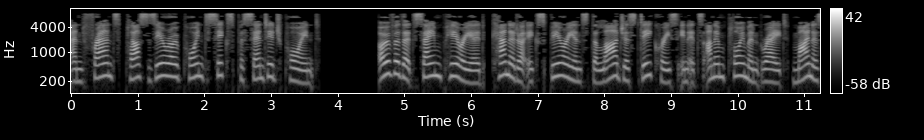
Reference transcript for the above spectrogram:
and France, plus 0.6 percentage point. Over that same period, Canada experienced the largest decrease in its unemployment rate minus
